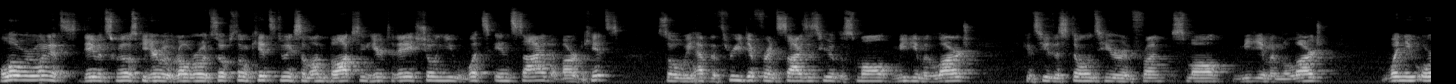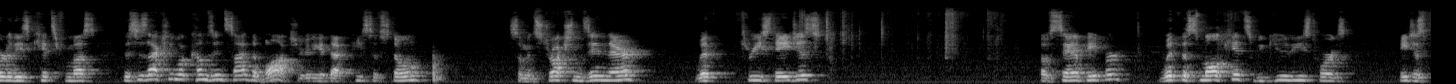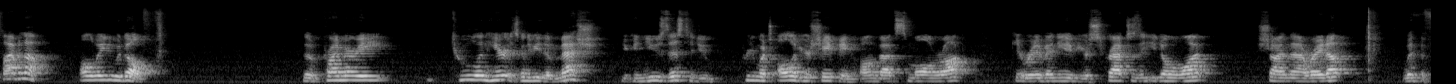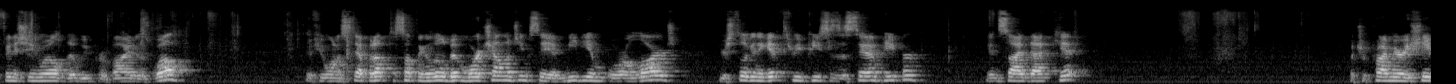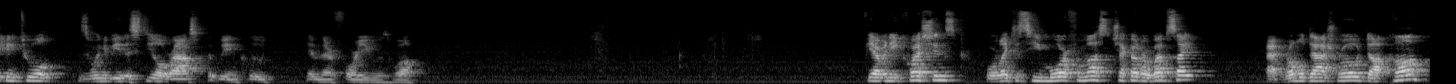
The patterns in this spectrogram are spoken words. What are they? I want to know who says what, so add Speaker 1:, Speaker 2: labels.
Speaker 1: Hello everyone, it's David Swinowski here with Rubble Road Soapstone Kits doing some unboxing here today showing you what's inside of our kits. So we have the three different sizes here, the small, medium, and large. You can see the stones here in front, small, medium, and the large. When you order these kits from us, this is actually what comes inside the box. You're going to get that piece of stone, some instructions in there with three stages of sandpaper. With the small kits, we gear these towards ages five and up all the way to adult. The primary tool in here is going to be the mesh. You can use this to do pretty much all of your shaping on that small rock. Get rid of any of your scratches that you don't want. Shine that right up with the finishing oil that we provide as well. If you want to step it up to something a little bit more challenging, say a medium or a large, you're still going to get three pieces of sandpaper inside that kit. But your primary shaping tool is going to be the steel rasp that we include in there for you as well. If you have any questions or would like to see more from us, check out our website at rubble-road.com.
